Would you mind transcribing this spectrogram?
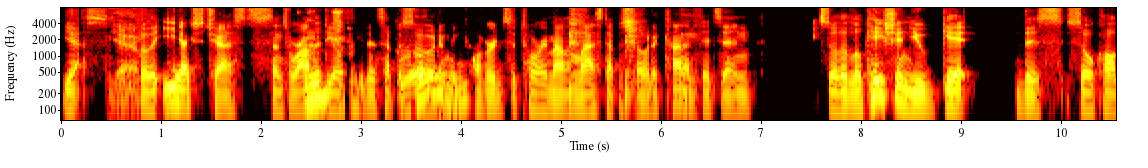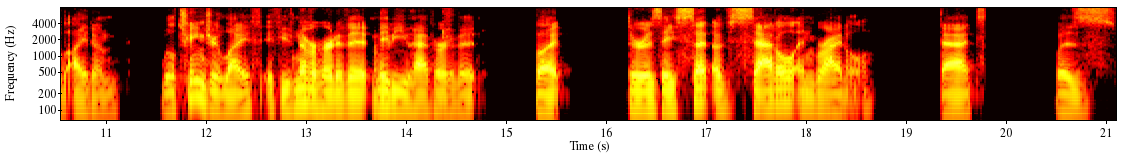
Yes. Yeah. So the EX chests, since we're on the DLC this episode and we covered Satori Mountain last episode, it kind of Mm. fits in. So the location you get this so-called item will change your life. If you've never heard of it, maybe you have heard of it, but there is a set of saddle and bridle that was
